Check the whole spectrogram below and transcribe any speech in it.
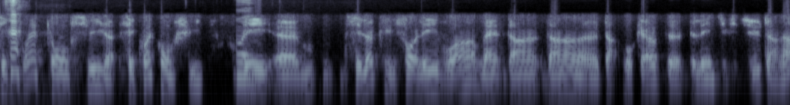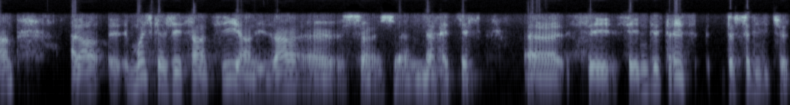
c'est quoi qu'on fuit là? C'est quoi qu'on fuit? Et c'est là qu'il faut aller voir ben, dans, dans, dans, au cœur de, de l'individu, dans l'âme. Alors, euh, moi, ce que j'ai senti en lisant euh, ce, narratif, euh, c'est une détresse de solitude.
